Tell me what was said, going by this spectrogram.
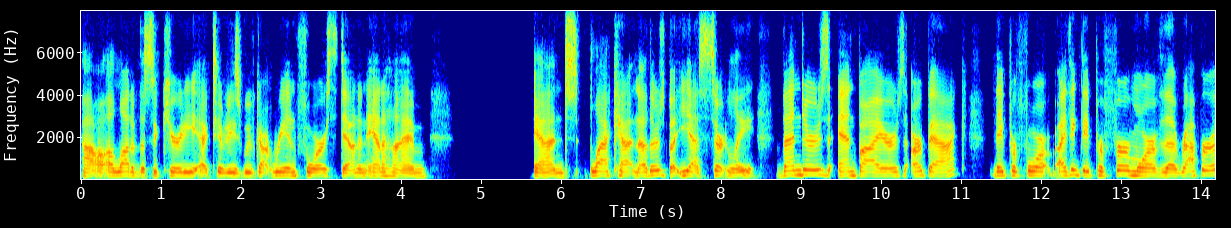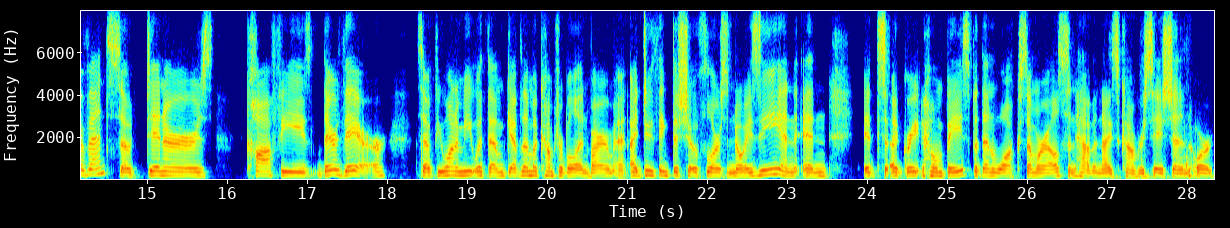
uh, a lot of the security activities we've got re:Inforce down in Anaheim and Black Hat and others. But yes, certainly vendors and buyers are back. They prefer, I think they prefer more of the wrapper events. So dinners, coffees, they're there. So if you want to meet with them, give them a comfortable environment. I do think the show floor is noisy and and it's a great home base, but then walk somewhere else and have a nice conversation or,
